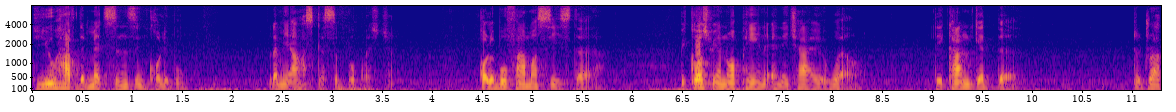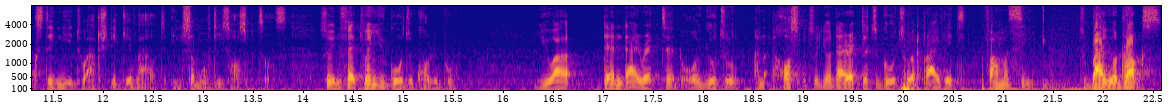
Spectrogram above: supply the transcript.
do you have the medicines in Korle Bu? Let me ask a simple question. Bu pharmacies there, because we are not paying NHI well, they can't get the, the drugs they need to actually give out in some of these hospitals. So in fact, when you go to Korle you are then directed or go to a hospital, you're directed to go to a private pharmacy to buy your drugs.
